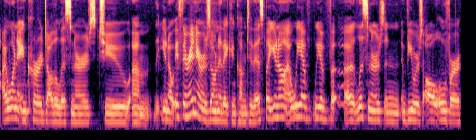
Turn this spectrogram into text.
I want to encourage all the listeners to, um, you know, if they're in Arizona, they can come to this. But, you know, we have, we have uh, listeners and viewers all over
